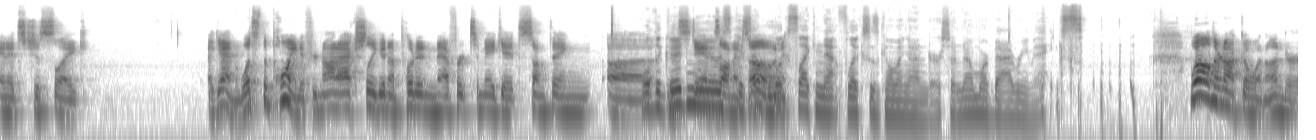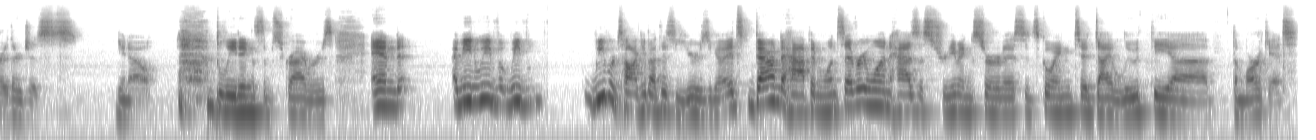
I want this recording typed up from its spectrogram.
And it's just like again, what's the point if you're not actually going to put in an effort to make it something? Uh, well, the good news is own. it looks like Netflix is going under, so no more bad remakes. well, they're not going under; they're just you know bleeding subscribers. And I mean, we've we've we were talking about this years ago. It's bound to happen once everyone has a streaming service. It's going to dilute the uh, the market,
